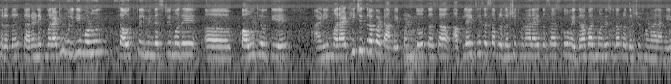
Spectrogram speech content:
खरं तर कारण एक मराठी मुलगी म्हणून साऊथ फिल्म इंडस्ट्रीमध्ये पाऊल ठेवती आहे आणि मराठी चित्रपट आहे पण तो तसा आपल्या इथे जसा प्रदर्शित होणार आहे तसाच तो हैदराबादमध्ये सुद्धा प्रदर्शित होणार आहे.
